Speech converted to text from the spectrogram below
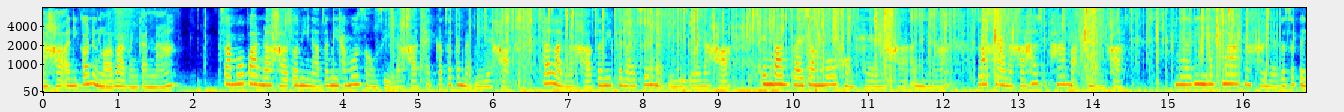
นะคะ อันนี้ก็ 100 บาทเหมือนกันนะ จัมโบ้บันนะคะ ตัวนี้นะจะมีทั้งหมด 2 สีนะคะ แท็กก็จะเป็นแบบนี้เลยค่ะ ด้านหลังนะคะ จะมีเป็นลายเส้นแบบนี้อยู่ด้วยนะคะ เป็นบันไซจัมโบ้ของแท้นะคะ อันนี้นะ ราคานะคะ 55 บาทเท่านั้นค่ะ เนื้อดีมากๆนะคะเนื้อก็จะเป็น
